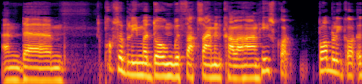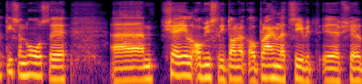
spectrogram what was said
and um, possibly Madone with that Simon Callaghan. He's got probably got a decent horse there. Um, Shale, obviously Donnacha O'Brien. Let's see if, it, if Shale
